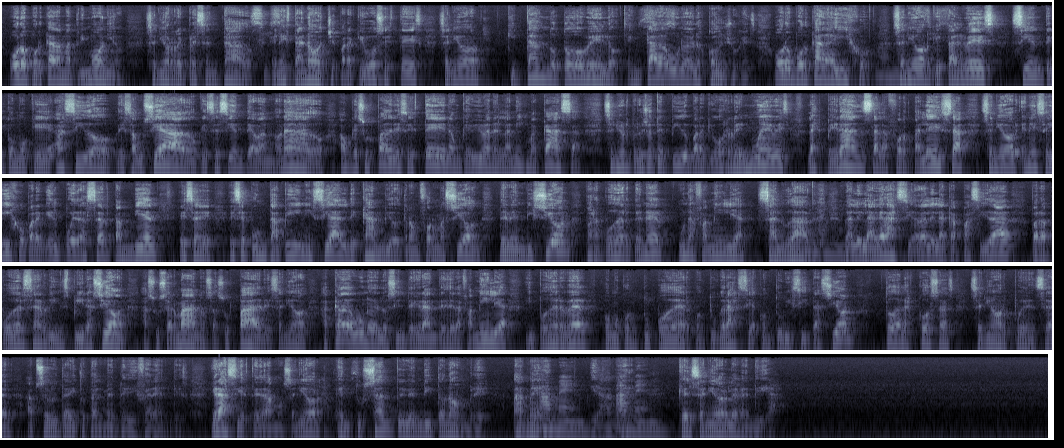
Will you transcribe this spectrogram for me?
Oro por cada matrimonio, Señor, representado en esta noche, para que vos estés, Señor, quitando todo velo en cada uno de los cónyuges. Oro por cada hijo, Señor, que tal vez siente como que ha sido desahuciado, que se siente abandonado, aunque sus padres estén, aunque vivan en la misma casa. Señor, pero yo te pido para que vos renueves la esperanza, la fortaleza, Señor, en ese hijo, para que él pueda ser también ese, ese puntapié inicial de cambio, de transformación, de bendición, para poder tener una familia saludable. Dale la gracia, dale la capacidad para poder ser de inspiración a sus hermanos, a sus padres Señor, a cada uno de los integrantes de la familia y poder ver cómo con tu poder, con tu gracia, con tu visitación, todas las cosas, Señor, pueden ser absoluta y totalmente diferentes. Gracias te damos, Señor, en tu santo y bendito nombre. Amén. Amén. Y amén. amén. Que el Señor les bendiga.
